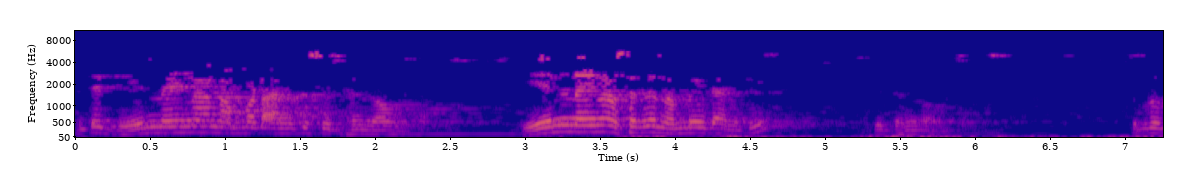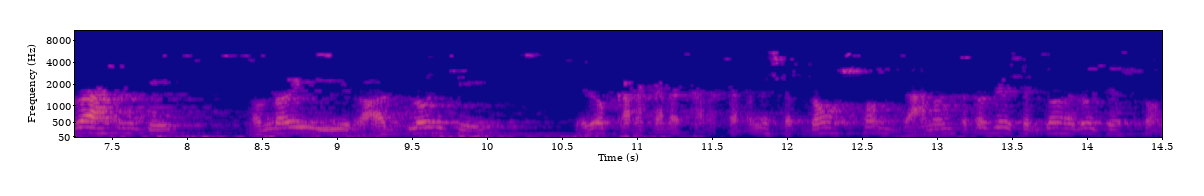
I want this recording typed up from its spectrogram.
అంటే దేన్నైనా నమ్మడానికి సిద్ధంగా ఉంటారు. దేనినైనా సరే నమ్మేయడానికి సిద్ధంగా ఉంటారు. ఇప్పుడు ఉదాహరణకి రెండో ఈ రాడ్లోంచి ఏదో కరకర కరకరని శబ్దం వస్తుంది. దానంతటదే శబ్దం ఏదో చేస్తాం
